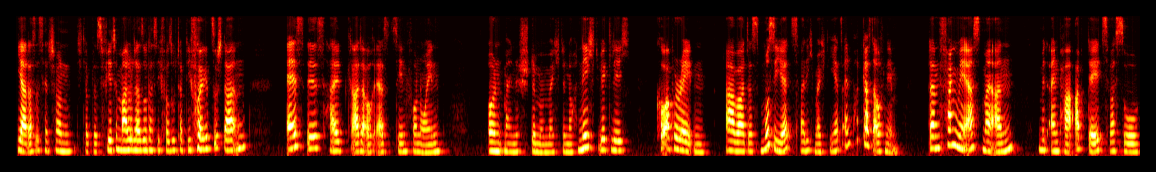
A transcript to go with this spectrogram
Ja, das ist jetzt schon, ich glaube, das vierte Mal oder so, dass ich versucht habe, die Folge zu starten. Es ist halt gerade auch erst 10 vor 9 und meine Stimme möchte noch nicht wirklich kooperieren. Aber das muss sie jetzt, weil ich möchte jetzt einen Podcast aufnehmen. Dann fangen wir erstmal an mit ein paar Updates, was so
